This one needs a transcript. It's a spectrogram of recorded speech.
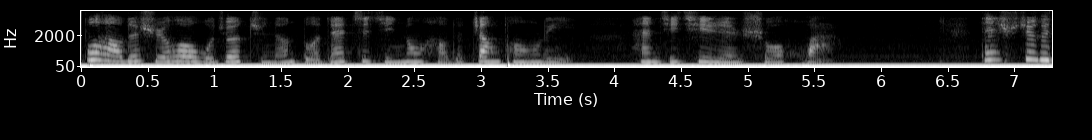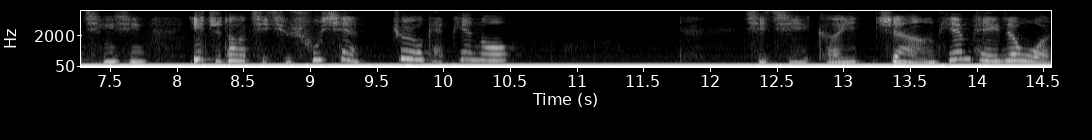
不好的时候我就只能躲在自己弄好的帐篷里，和机器人说话。但是这个情形一直到琪琪出现就有改变哦。琪琪可以整天陪着我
